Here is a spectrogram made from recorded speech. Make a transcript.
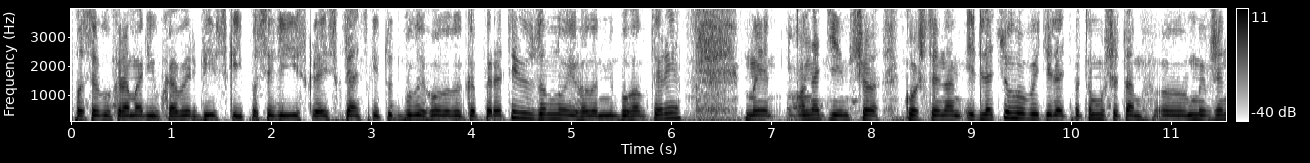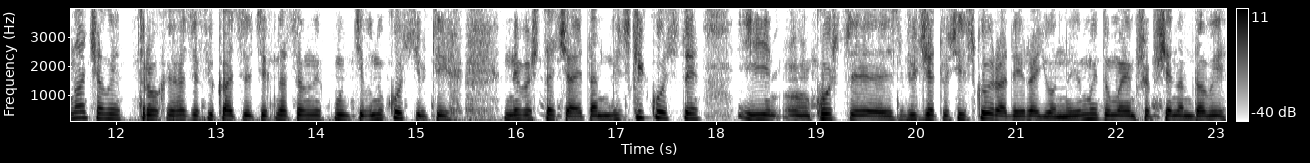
по селу Крамарівка, Вербівський, по селі Іскра і Склянський. Тут були голови кооперативів зо мною, головні бухгалтери. Ми надіємося, що кошти нам і для цього виділять, тому що там е, ми вже почали трохи газифікацію цих населених пунктів. Ну коштів тих не вистачає. Там людські кошти і кошти з бюджету сільської ради і районної. Ми думаємо, щоб ще нам дали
